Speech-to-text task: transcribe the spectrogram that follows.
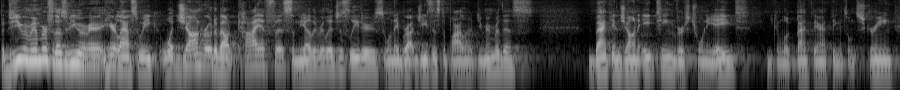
But do you remember, for those of you who were here last week, what John wrote about Caiaphas and the other religious leaders when they brought Jesus to Pilate? Do you remember this? Back in John 18, verse 28. You can look back there, I think it's on the screen.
